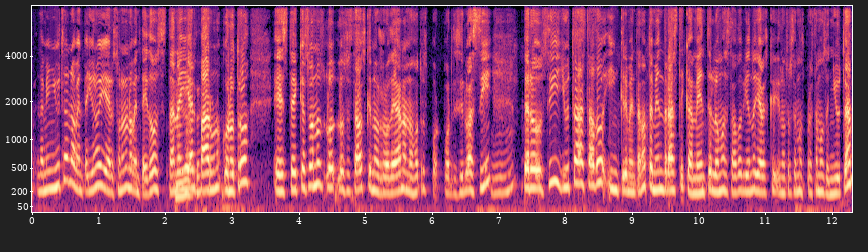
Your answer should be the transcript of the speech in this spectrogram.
también Utah 91 y Arizona 92 están ahí al par uno con otro, este que son los, estados que nos rodean a nosotros, por, por decirlo así. Pero sí, Utah ha estado incrementando también drásticamente, lo hemos estado viendo, ya ves que nosotros hacemos préstamos en Utah,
